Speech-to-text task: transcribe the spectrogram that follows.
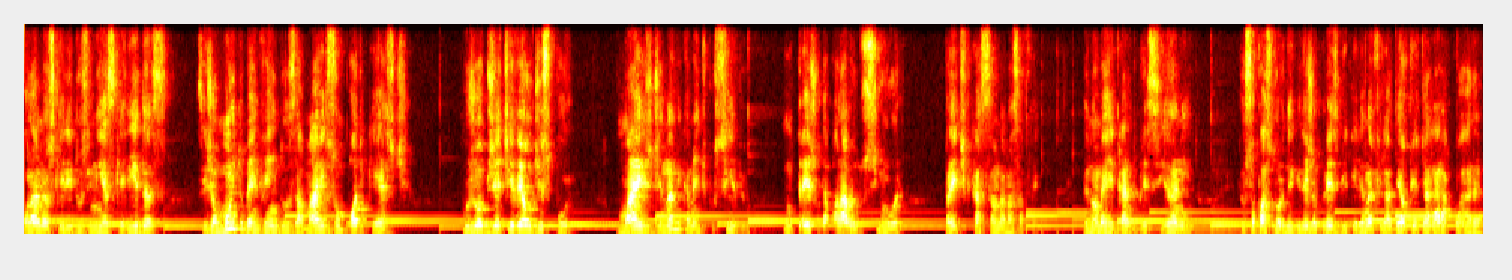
Olá, meus queridos e minhas queridas, sejam muito bem-vindos a mais um podcast cujo objetivo é o dispor, o mais dinamicamente possível, um trecho da palavra do Senhor para edificação da nossa fé. Meu nome é Ricardo Bresciani, eu sou pastor da Igreja Presbiteriana Filadélfia de Araraquara,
